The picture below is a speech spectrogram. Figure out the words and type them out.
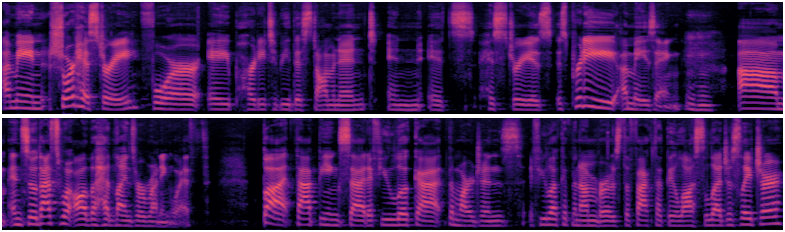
I mean, short history for a party to be this dominant in its history is is pretty amazing. Um, and so that's what all the headlines were running with. But that being said, if you look at the margins, if you look at the numbers, the fact that they lost the legislature,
